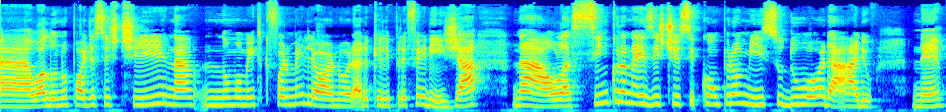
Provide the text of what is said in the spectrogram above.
uh, o aluno pode assistir na, no momento que for melhor, no horário que ele preferir. Já na aula síncrona existe esse compromisso do horário, né?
